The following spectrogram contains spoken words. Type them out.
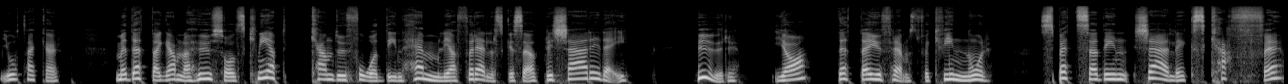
Jo tackar. Med detta gamla hushållsknep kan du få din hemliga förälskelse att bli kär i dig. Hur? Ja, detta är ju främst för kvinnor. Spetsa din kärlekskaffe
